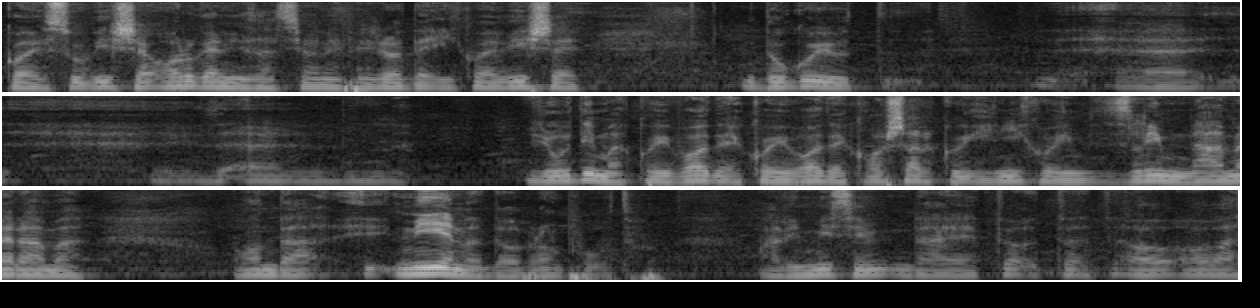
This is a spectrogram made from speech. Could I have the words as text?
koje su više organizacione prirode i koje više duguju e, ljudima koji vode, koji vode košarku i njihovim zlim namerama, onda nije na dobrom putu. Ali mislim da je to, to, to, ova,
